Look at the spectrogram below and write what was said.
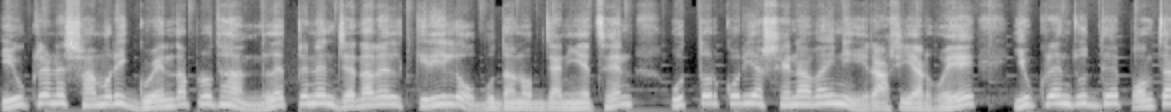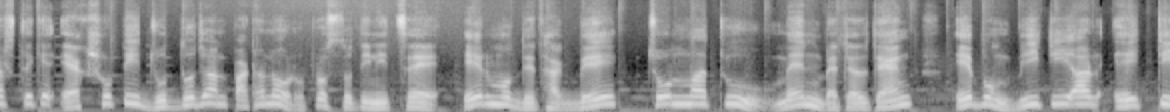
ইউক্রেনের সামরিক গোয়েন্দা প্রধান লেফটেন্যান্ট জেনারেল কিরিলো বুদানব জানিয়েছেন, উত্তর কোরিয়া সেনাবাহিনী রাশিয়ার হয়ে ইউক্রেন যুদ্ধে পঞ্চাশ থেকে একশোটি যুদ্ধযান পাঠানোর প্রস্তুতি নিচ্ছে। এর মধ্যে থাকবে Chonma two, main battle tank এবং বিটিআর এইটটি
